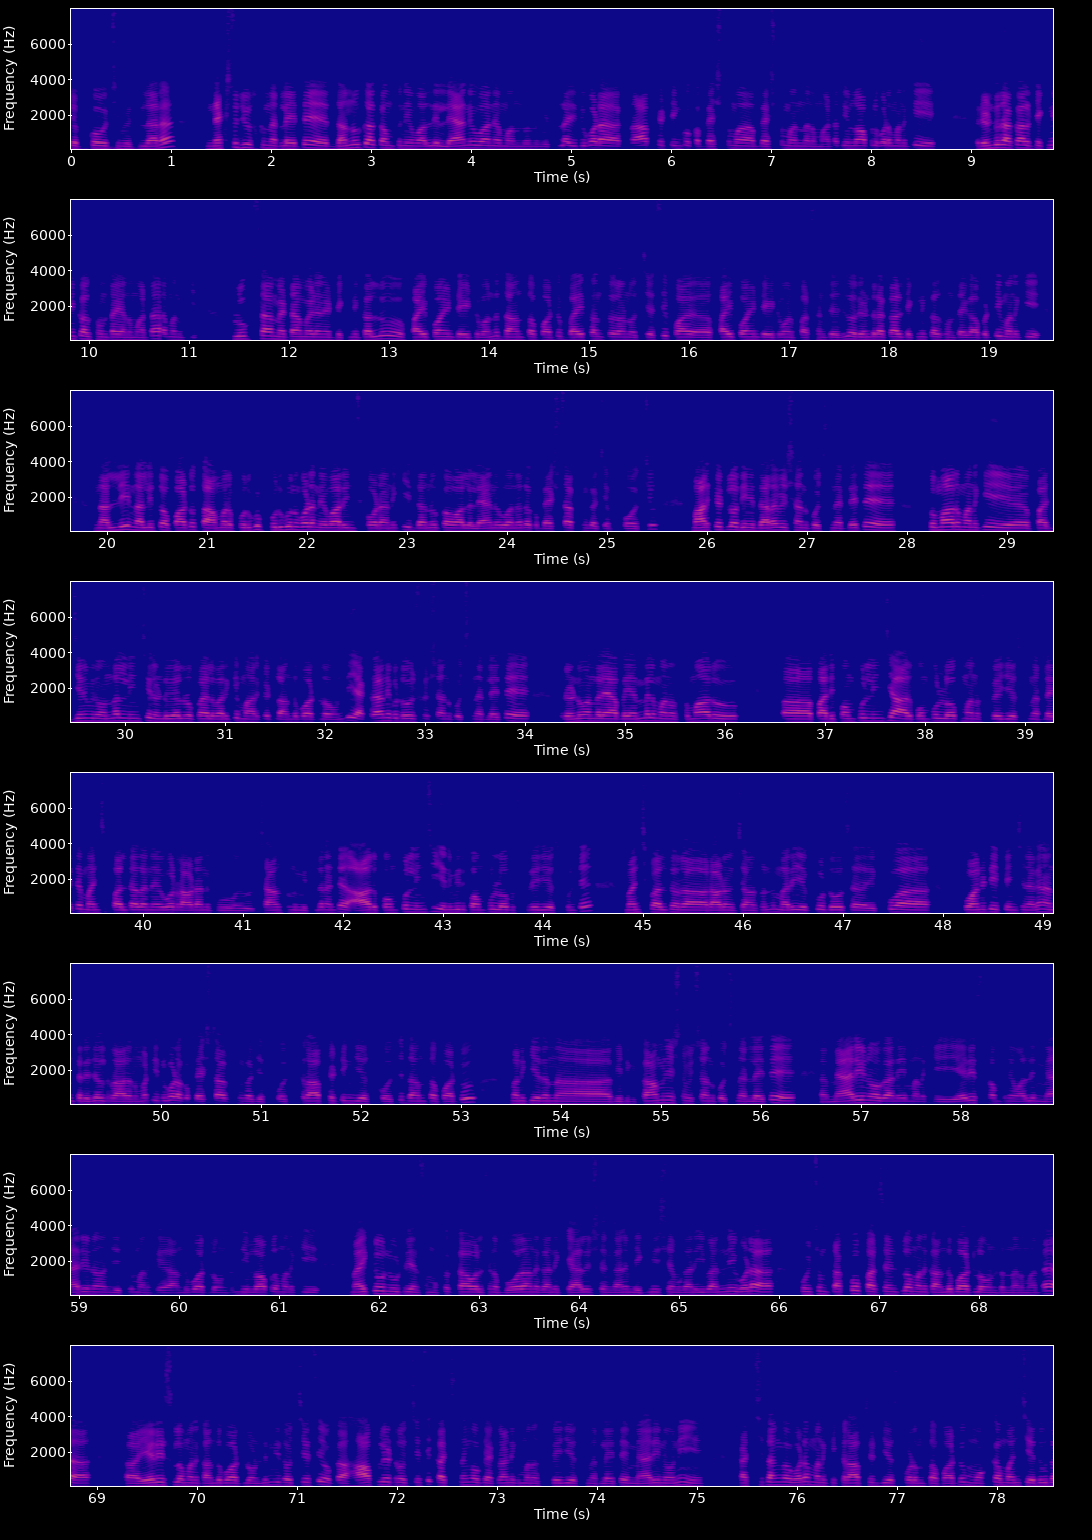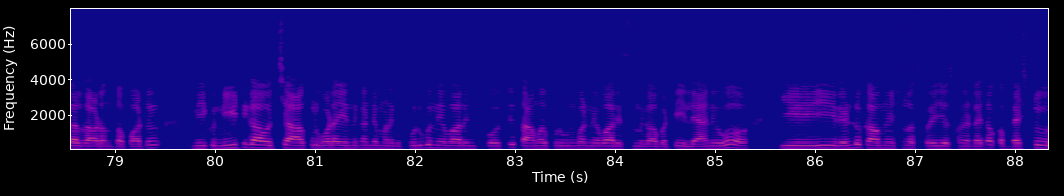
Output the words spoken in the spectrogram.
చెప్పుకోవచ్చు మిత్రులారా. నెక్స్ట్ చూసుకున్నట్లయితే ధనుక కంపెనీ వాళ్ళది లాన్యువా అనే మందు ఉంది మిత్రులారా. ఇది కూడా క్రాప్ సెట్టింగ్ ఒక బెస్ట్ బెస్ట్ బెస్ట్ మందనమాట. దీని లోపల కూడా మనకి రెండు రకాల టెక్నికల్స్ ఉంటాయన్నమాట. మనకి ఫ్లూక్సా మెటామైడ్ అనే technical five point eight one దాంతో పాటు బైఫెన్థోరాన్ వచ్చేసి ప 5.81%లో 2 రకాల టెక్నికల్స్ ఉంటాయి కాబట్టి మనకి నల్లి, నల్లితో పాటు తామర పురుగు, పురుగును కూడా నివారించుకోవడానికి ధనుక వాళ్ళ లాన్యువా అనేది ఒక బెస్ట్ ఆప్షన్‌గా చెప్పుకోవచ్చు. మార్కెట్‌లో దీని ధర విషయానికి వచ్చినట్లయితే సుమారు మనకి 1800 నుంచి రెండు వేల రూపాయల వరకు మార్కెట్‌లో అందుబాటులో ఉంది. ఎకరానికి డోస్ విషయానికి వచ్చినట్లయితే 250 ఎంఎల్ మనం సుమారు పది పంపుల నుంచి ఆరు పంపుల లోపు మనం స్ప్రే చేసుకున్నట్లయితే మంచి ఫలితాలు అనేవి కూడా రావడానికి ఛాన్స్ ఉంది మిత్రులు అంటే ఆరు పంపుల నుంచి ఎనిమిది పంపుల లోపు స్ప్రే చేసుకుంటే మంచి ఫలితం రా రావడానికి ఛాన్స్ ఉంది. మరీ ఎక్కువ డోస్ ఎక్కువ క్వాంటిటీ పెంచినా కానీ అంత రిజల్ట్ రాదనమాట. ఇది కూడా ఒక బెస్ట్ ఆప్షన్‌గా చెప్పుకోవచ్చు. క్రాప్ సెట్టింగ్ చేసుకోవచ్చు. దాంతోపాటు మనకి ఏదన్నా వీటికి కాంబినేషన్ విషయానికి వచ్చినట్లయితే మ్యారినో కానీ మనకి ఏరిస్ కంపెనీ వాళ్ళది మ్యారినో అని చెప్పి మనకి అందుబాటులో ఉంటుంది. దీని లోపల మనకి మైక్రో న్యూట్రియన్స్ మొక్కకు కావాల్సిన బోరాన్ కానీ కాల్షియం కానీ మెగ్నీషియం కానీ ఇవన్నీ కూడా కొంచెం తక్కువ పర్సెంట్‌లో మనకు అందుబాటులో ఉంటుందనమాట. ఏరిస్‌లో మనకు అందుబాటులో ఉంటుంది. ఇది వచ్చేసి ఒక హాఫ్ లీటర్ వచ్చేసి ఖచ్చితంగా ఒక ఎకరానికి మనం స్ప్రే చేసుకున్నట్లయితే మ్యారినోని ఖచ్చితంగా కూడా మనకి క్రాప్ సెట్ చేసుకోవడంతో పాటు మొక్క మంచి ఎదుగుదల రావడంతో పాటు మీకు నీట్‌గా వచ్చే ఆకులు కూడా ఎందుకంటే మనకి పురుగుని నివారించుకోవచ్చు. తామర పురుగును కూడా నివారిస్తుంది కాబట్టి లాన్యువో ఈ ఈ రెండు కాంబినేషన్‌లో స్ప్రే చేసుకున్నట్లయితే ఒక బెస్ట్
